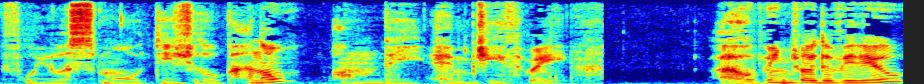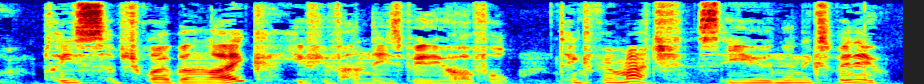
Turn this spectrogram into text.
for your small digital panel on the MG3. I hope you enjoyed the video. Please subscribe and like if you found this video helpful. Thank you very much. See you in the next video.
